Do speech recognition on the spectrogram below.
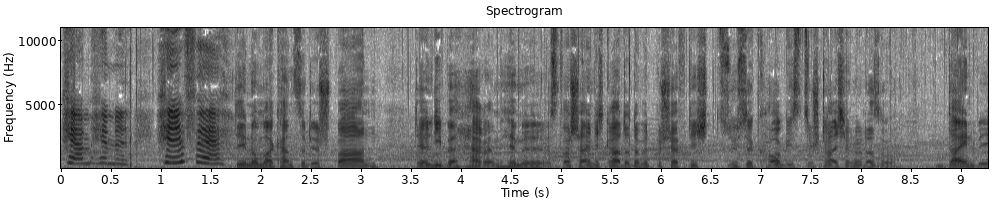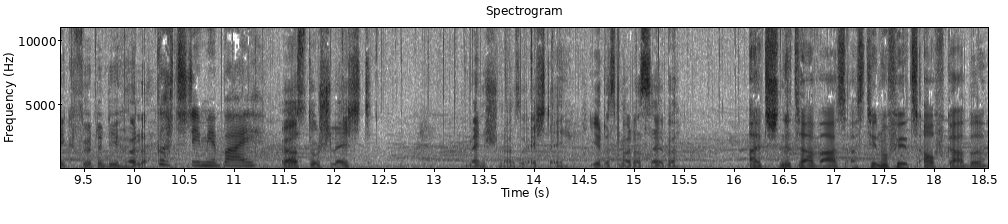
Herr im Himmel! Hilfe! Die Nummer kannst du dir sparen. Der liebe Herr im Himmel ist wahrscheinlich gerade damit beschäftigt, süße Corgis zu streicheln oder so. Dein Weg führt in die Hölle. Gott, steh mir bei. Hörst du schlecht? Menschen, also echt, ey. Jedes Mal dasselbe. Als Schnitter war es Astenophils Aufgabe,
